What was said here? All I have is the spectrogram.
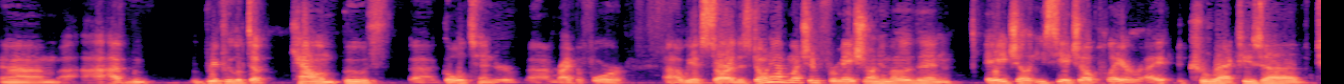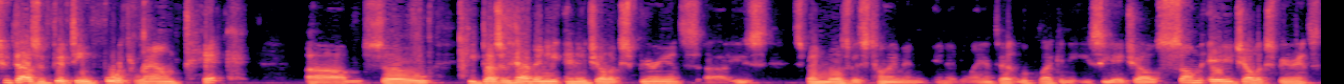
Um, I, I, we briefly looked up Callum Booth, uh, goaltender, um, right before uh, we had started this. Don't have much information on him other than AHL, ECHL player, right? Correct. He's a 2015 fourth round pick. Um, so he doesn't have any NHL experience. Uh, he's spent most of his time in, in Atlanta, it looked like, in the ECHL, some AHL experience.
